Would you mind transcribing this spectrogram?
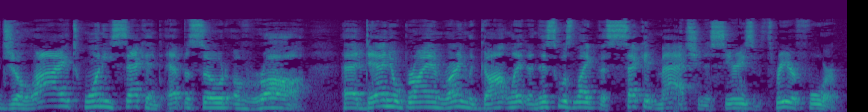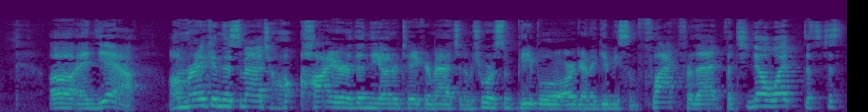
July 22nd episode of Raw. Had Daniel Bryan running the gauntlet, and this was like the second match in a series of three or four. Uh, and yeah, I'm ranking this match higher than the Undertaker match, and I'm sure some people are going to give me some flack for that. But you know what? That's just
